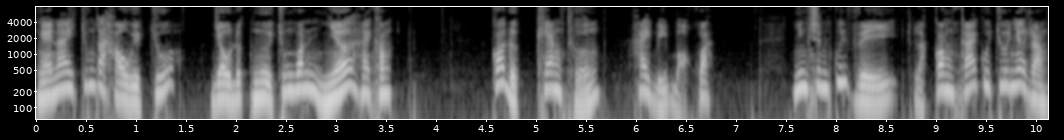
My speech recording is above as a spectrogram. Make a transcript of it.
Ngày nay chúng ta hầu việc Chúa, dầu được người chung quanh nhớ hay không, có được khen thưởng hay bị bỏ qua. Nhưng xin quý vị là con cái của Chúa nhớ rằng,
